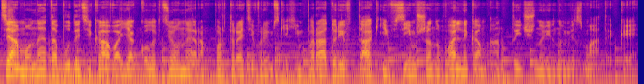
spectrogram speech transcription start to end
Ця монета буде цікава як колекціонерам портретів римських імператорів, так і всім шанувальникам античної нумізматики.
